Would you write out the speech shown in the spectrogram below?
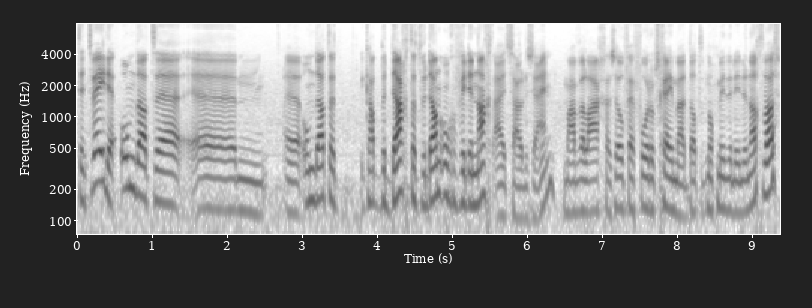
Ten tweede omdat, eh, ehm, eh, omdat het, ik had bedacht dat we dan ongeveer de nacht uit zouden zijn. Maar we lagen zo ver voor op schema dat het nog midden in de nacht was.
